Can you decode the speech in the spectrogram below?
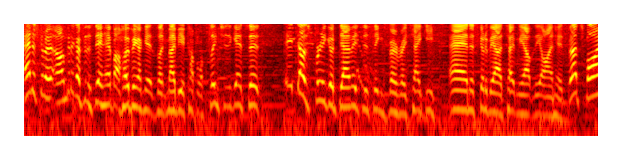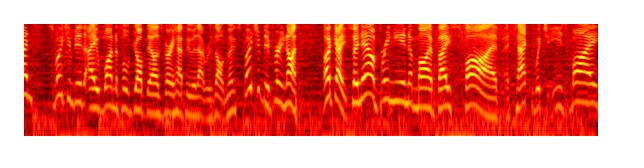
and it's gonna, I'm gonna go for the Zen Headbutt, hoping I can get like maybe a couple of flinches against it. It does pretty good damage. This thing's very, very tanky, and it's going to be able to take me out with the Iron Head. But that's fine. Smoochum did a wonderful job there. I was very happy with that result. I mean, Smoochum did pretty nice. Okay, so now bring in my base 5 attack, which is my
